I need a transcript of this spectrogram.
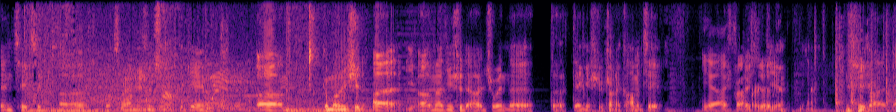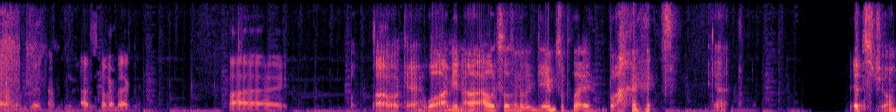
and takes it. Uh, what's the one he finishes off the game? Yeah. Um, Gamon, you should. Uh, uh, Matthew, you should uh, join the the thing if you're trying to commentate. Yeah, I probably Or, should. yeah, yeah. yeah. Alright, bye. I'm good. Alex is coming back. Bye. Oh, okay. Well, I mean, uh, Alex has another game to play, but yeah, it's chill.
